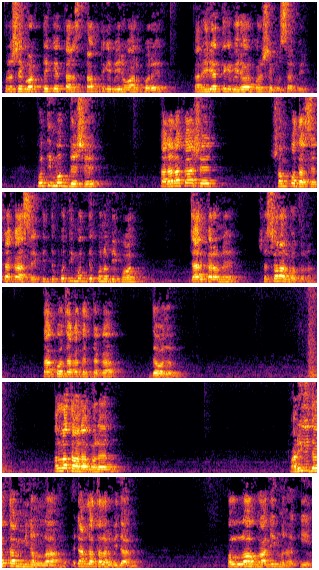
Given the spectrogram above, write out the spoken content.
তাহলে সে ঘর থেকে তার স্থান থেকে বের হওয়ার পরে, তার এরিয়া থেকে বের হওয়ার পরে সে মুসাফির। প্রতিমধ্যে সে, তার এলাকা সে সম্পদ আছে, টাকা আছে, কিন্তু প্রতিমধ্যে কোনো বিপদ, যার কারণে সে চলার মতো না। তাকেও জাকাতের টাকা দেওয়া যাবে। আল্লাহ তালা বলেন ফারিদাতাম মিনাল্লাহ এটা আল্লাহ তালার বিধান। আল্লাহ আলিমুন হাকিম।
